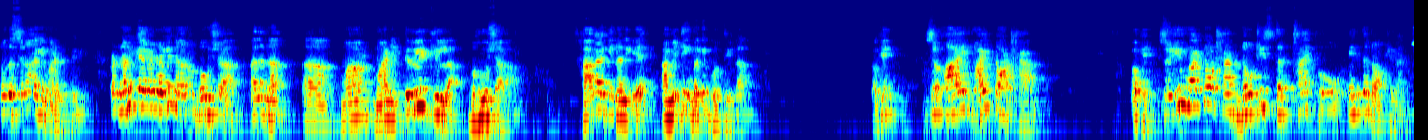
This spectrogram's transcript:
ಛಂದಸ್ಸಿನ ಹಾಗೆ ಮಾಡಿರ್ತೀವಿ. ಬಟ್ ನನ್ನ ಕ್ಯಾಲೆಂಡರ್ ಅಲ್ಲಿ ನಾನು ಬಹುಶಃ ಅದನ್ನ ಮಾಡಿಟ್ಟಿರ್ಲಿಕ್ಕಿಲ್ಲ, ಬಹುಶಃ. ಹಾಗಾಗಿ ನನಗೆ ಆ ಮೀಟಿಂಗ್ ಬಗ್ಗೆ ಗೊತ್ತಿಲ್ಲ. Okay so I might not have okay so you might not have notice the type in the document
